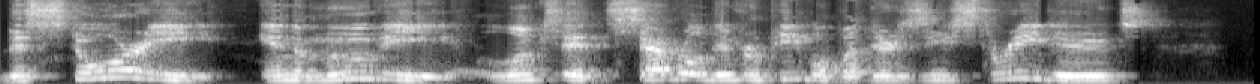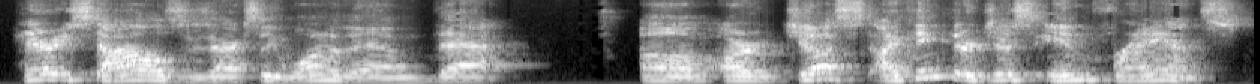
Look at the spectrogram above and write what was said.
the story in the movie looks at several different people, but there's these three dudes. Harry Styles is actually one of them that um, are just, I think they're just in France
